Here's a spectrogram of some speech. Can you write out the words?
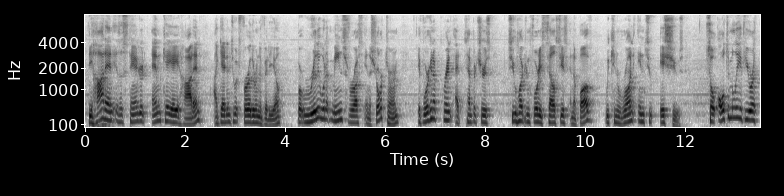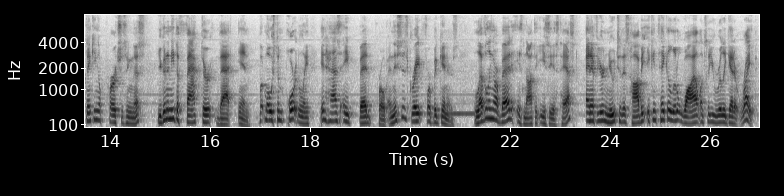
The hot end is a standard MK8 hot end. I get into it further in the video, but really what it means for us in the short term, if we're gonna print at temperatures 240 Celsius and above, we can run into issues. So ultimately, if you are thinking of purchasing this, you're going to need to factor that in. But most importantly, it has a bed probe, and this is great for beginners. Leveling our bed is not the easiest task, and if you're new to this hobby, it can take a little while until you really get it right.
